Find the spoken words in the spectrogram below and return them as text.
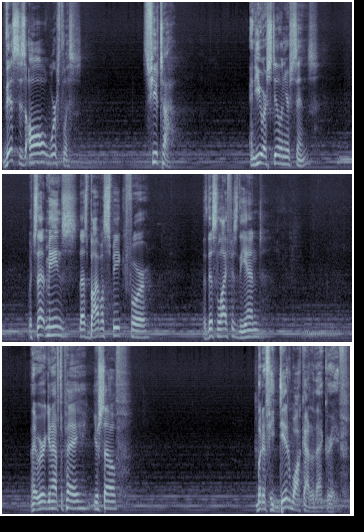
this is all worthless. It's futile. And you are still in your sins. Which that means, that's Bible speak for that this life is the end. That we're gonna have to pay yourself but if he did walk out of that grave,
